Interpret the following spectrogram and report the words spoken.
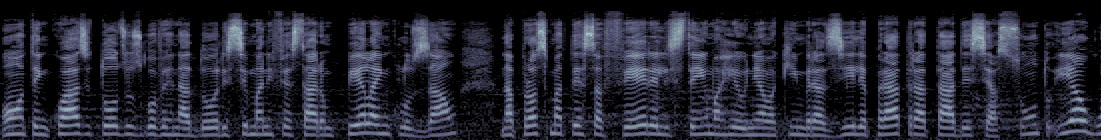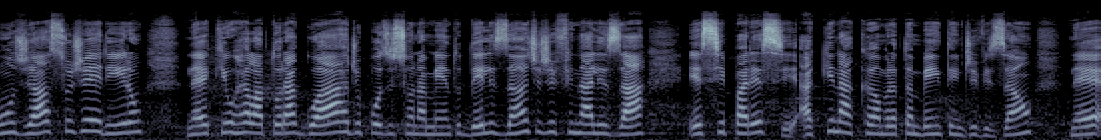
Ontem, quase todos os governadores se manifestaram pela inclusão. Na próxima terça-feira, eles têm uma reunião aqui em Brasília para tratar desse assunto e alguns já sugeriram né, que o relator aguarde o posicionamento deles antes de finalizar esse parecer. Aqui na Câmara também tem divisão, né,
